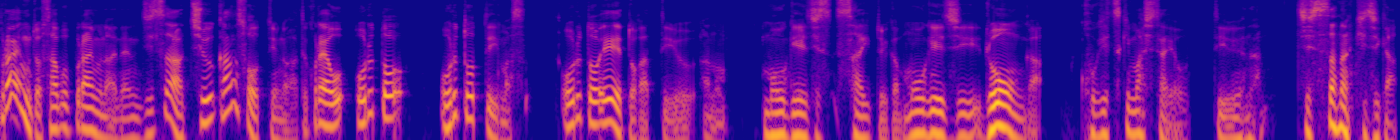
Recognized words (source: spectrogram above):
プライムとサブプライムの間に実は中間層っていうのがあって、これはオルト、オルトって言います。オルト A とかっていう、あの、モーゲージ債というか、モーゲージローンが焦げつきましたよっていうような小さな記事が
